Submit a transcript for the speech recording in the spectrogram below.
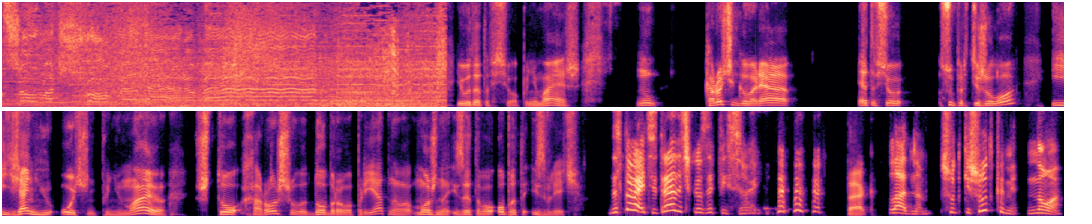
So. И вот это все, понимаешь? Ну, Короче говоря, это все супер тяжело, и я не очень понимаю, что хорошего, доброго, приятного можно из этого опыта извлечь. Доставай тетрадочку, записывай. Так. Ладно, шутки шутками, но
